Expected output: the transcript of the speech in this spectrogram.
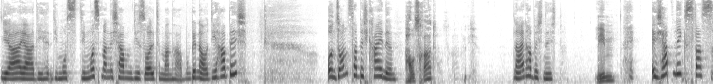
Ja, ja, die, die muss, die muss man nicht haben, die sollte man haben. Genau, die habe ich. Und sonst habe ich keine. Hausrat? Nein, habe ich nicht. Leben? Ich habe nichts, was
